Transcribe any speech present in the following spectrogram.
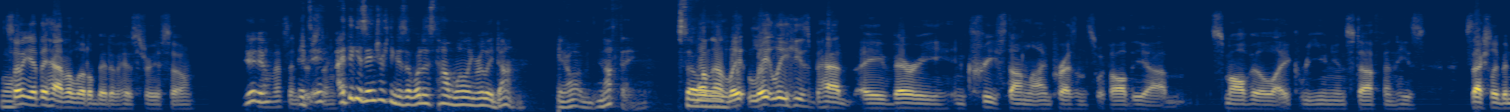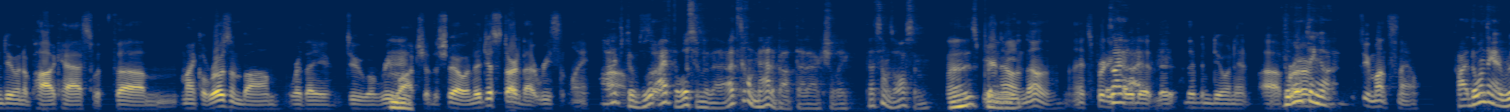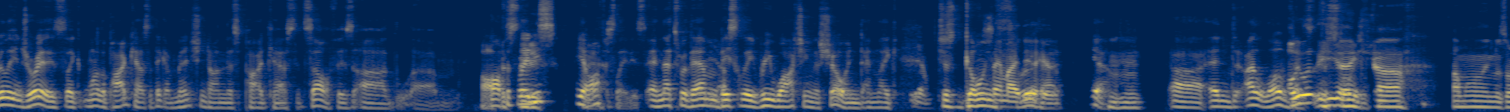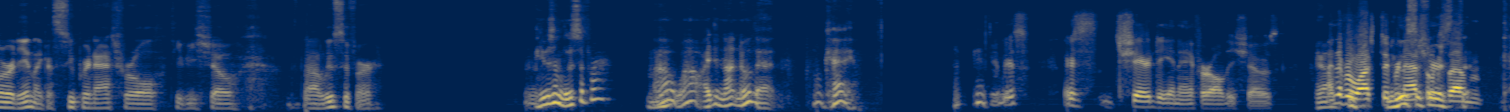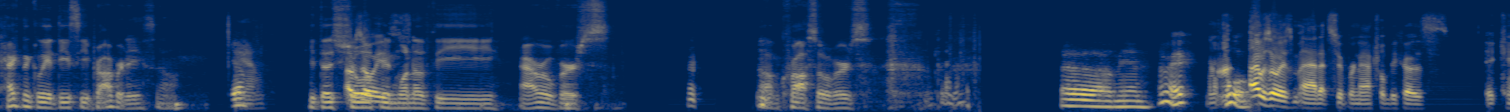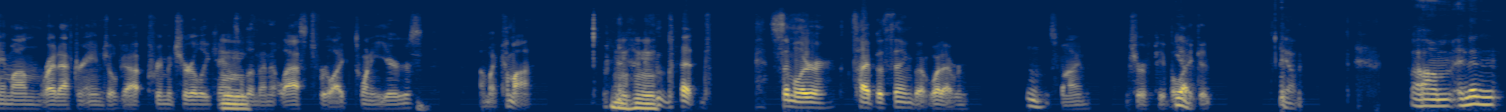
Well- so yeah, they have a little bit of history. So Yeah, yeah. That's interesting. it, I think it's interesting because what has Tom Welling really done? You know, nothing. So well, no, late, lately he's had a very increased online presence with all the um, Smallville like reunion stuff, and he's he's actually been doing a podcast with um, Michael Rosenbaum where they do a rewatch of the show, and they just started that recently. I have Um, to. so- I have to listen to that. I'd tell mad about that. Actually, that sounds awesome. That is yeah, pretty no, neat. no, it's pretty cool I- that they, they've been doing it uh, for one thing I, a few months now. I, the one thing I really enjoy is like one of the podcasts I think I've mentioned on this podcast itself is uh, um, Office, Ladies. Yeah, Yeah. Office Ladies, and that's where them Yeah. basically rewatching the show and, and like Yeah. just going Same through idea that. here. Yeah, Mhm. uh, and I love Oh, the- was, the like, uh, Tom Welling was already in like a supernatural TV show with uh, Lucifer. he was in Lucifer. Mhm. Oh wow, I did not know that. Okay. Yeah, There's there's shared DNA for all these shows. Yeah. I never watched And Supernatural. Lucifer's 'cause, t- um, technically a DC property, so Yeah. Yeah. he does I was show up always- in one of the Arrowverse um, crossovers. Okay. Oh man. All right. Cool. I, I was always mad at Supernatural because it came on right after Angel got prematurely Mm. canceled, and then it lasts for like 20 years. I'm like, come on. Mhm. but similar type of thing, but whatever. Mm. It's fine. I'm sure if people Yeah. like it. Yeah. Um, and then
